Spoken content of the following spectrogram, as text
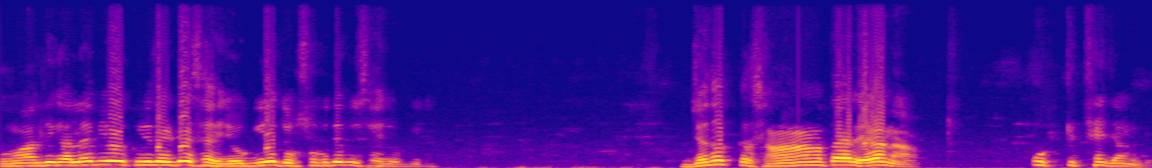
ਕਮਾਲ ਦੀ ਗੱਲ ਹੈ ਵੀ ਉਹ ਇੱਕ ਦੂਜੇ ਦੇ ਐਡੇ ਸਹਿਯੋਗੀ ਹੈ ਦੁੱਖ ਸੁੱਖ ਦੇ ਵੀ ਸਹਿਯੋਗੀ ਨੇ। ਜਦੋਂ ਕਿਸਾਨ ਤਾਂ ਰਿਹਾ ਨਾ, ਉਹ ਕਿੱਥੇ ਜਾਣਗੇ?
